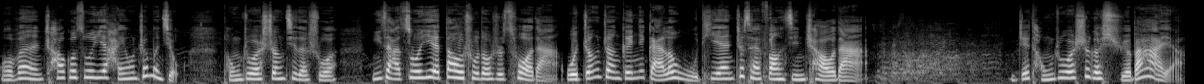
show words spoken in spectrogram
我问抄个作业还用这么久？同桌生气的说：“你咋作业到处都是错的？我整整给你改了五天，这才放心抄的。你这同桌是个学霸呀！”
